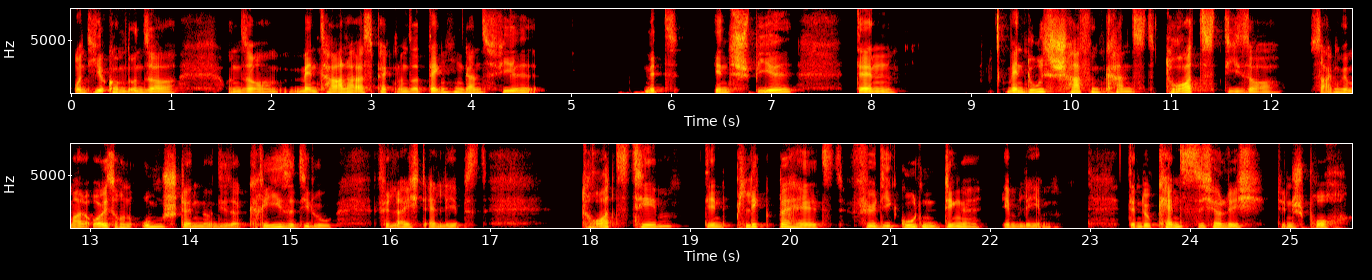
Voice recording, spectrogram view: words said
Und hier kommt unser unser mentaler Aspekt, unser Denken ganz viel mit ins Spiel, denn wenn du es schaffen kannst, trotz dieser, sagen wir mal, äußeren Umstände und dieser Krise, die du vielleicht erlebst, trotzdem den Blick behältst für die guten Dinge im Leben. Denn du kennst sicherlich den Spruch:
